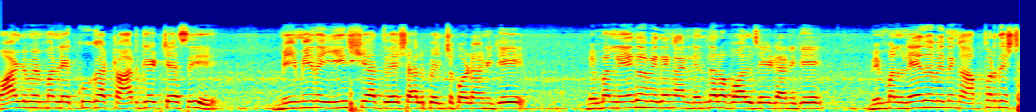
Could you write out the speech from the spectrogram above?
వాళ్ళు మిమ్మల్ని ఎక్కువగా టార్గెట్ చేసి మీ మీద ఈర్ష్యా ద్వేషాలు పెంచుకోవడానికి మిమ్మల్ని ఏదో విధంగా నిందల పాలు చేయడానికి మిమ్మల్ని ఏదో విధంగా అప్రతిష్ట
